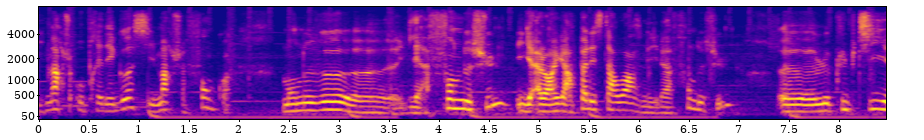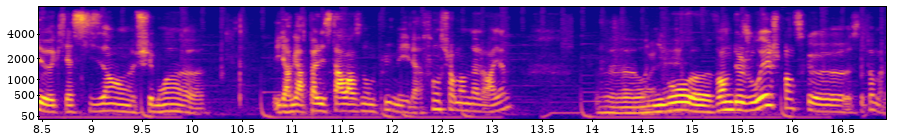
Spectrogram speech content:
il marche auprès des gosses, il marche à fond, quoi. Mon neveu, euh, il est à fond dessus. Il, alors, il regarde pas les Star Wars, mais il est à fond dessus. Euh, le plus petit, euh, qui a 6 ans chez moi, il regarde pas les Star Wars non plus, mais il est à fond sur Mandalorian. Au niveau vente de jouets, je pense que c'est pas mal.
